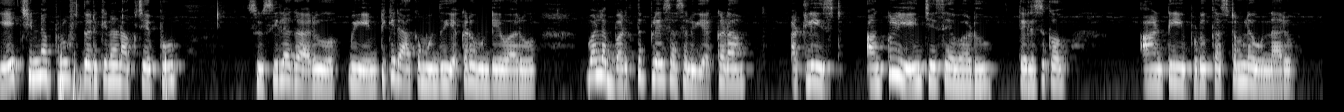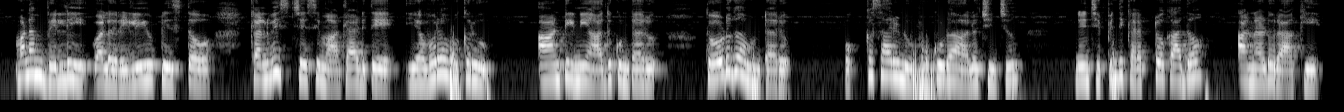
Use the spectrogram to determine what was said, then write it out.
ఏ చిన్న ప్రూఫ్ దొరికినా నాకు చెప్పు. సుశీల గారు మీ ఇంటికి రాకముందు ఎక్కడ ఉండేవారు? వాళ్ళ బర్త్ ప్లేస్ అసలు ఎక్కడ? అట్లీస్ట్ అంకుల్ ఏం చేసేవాడు? తెలుసుకో. ఆంటీ ఇప్పుడు కష్టంలో ఉన్నారు. మనం వెళ్ళి వాళ్ళ రిలేటివ్స్తో కన్విన్స్ చేసి మాట్లాడితే ఎవరో ఒకరు ఆంటీని ఆదుకుంటారు తోడుగా ఉంటారు. ఒక్కసారి నువ్వు కూడా ఆలోచించు. నేను చెప్పింది కరెక్టో కాదో? అన్నాడు రాఖీ.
